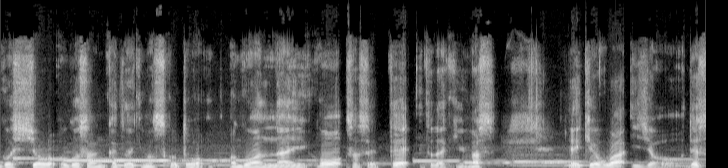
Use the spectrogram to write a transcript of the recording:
ご視聴、ご参加いただきますことをご案内をさせていただきます。え今日は以上です。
